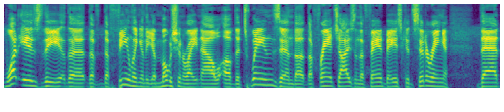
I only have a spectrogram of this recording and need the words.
what is the, the the the feeling and the emotion right now of the Twins and the the franchise and the fan base, considering that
